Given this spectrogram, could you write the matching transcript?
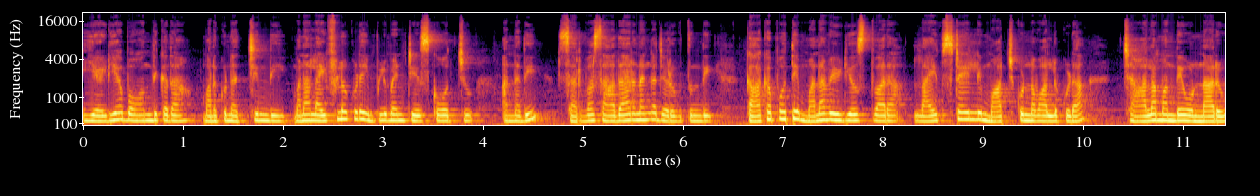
ఈ ఐడియా బాగుంది కదా మనకు నచ్చింది మన లైఫ్లో కూడా ఇంప్లిమెంట్ చేసుకోవచ్చు అన్నది సర్వసాధారణంగా జరుగుతుంది. కాకపోతే మన వీడియోస్ ద్వారా లైఫ్ స్టైల్ని మార్చుకున్న వాళ్ళు కూడా చాలామందే ఉన్నారు.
